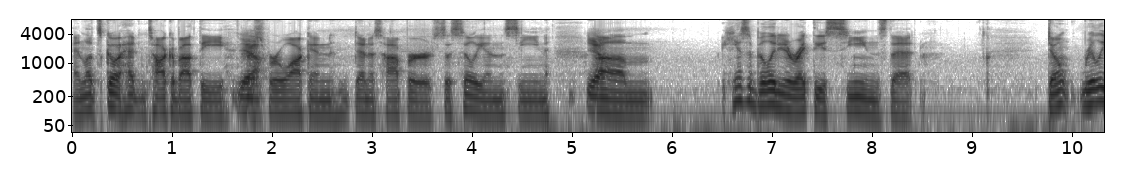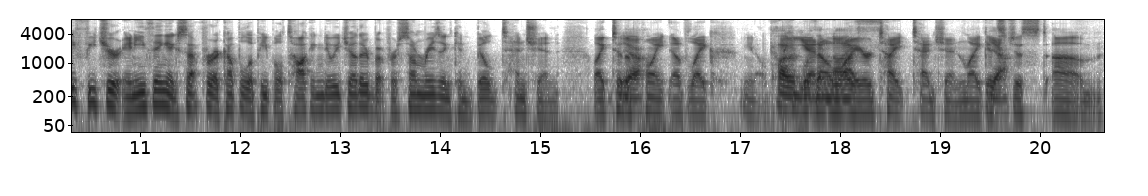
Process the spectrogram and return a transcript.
and let's go ahead and talk about the Yeah. Christopher Walken, Dennis Hopper Sicilian scene. Yeah. Um, he has ability to write these scenes that don't really feature anything except for a couple of people talking to each other, but for some reason can build tension, like to the Yeah. point of like you know Cut a piano wire tight tension. Like it's Yeah. just um,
